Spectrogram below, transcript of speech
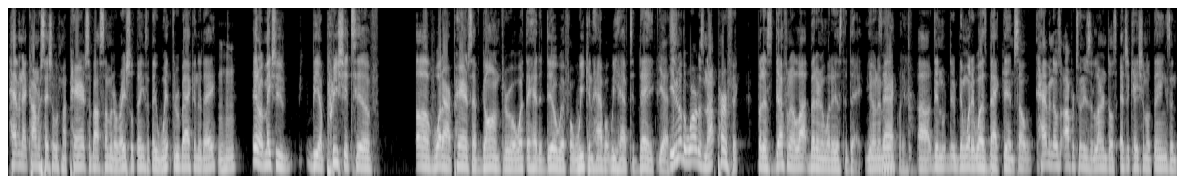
having that conversation with my parents about some of the racial things that they went through back in the day, you know, it makes you be appreciative of what our parents have gone through or what they had to deal with for we can have what we have today. Yes. Even though the world is not perfect, but it's definitely a lot better than what it is today. You know what I mean? Exactly. Uh, than than what it was back then. So having those opportunities to learn those educational things, and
